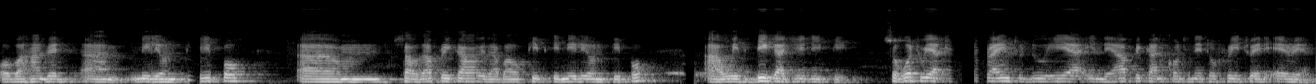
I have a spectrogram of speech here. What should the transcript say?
over 100 um, million people, um, South Africa with about 50 million people, uh, with bigger GDP. So what we are trying to do here in the African Continental Free Trade Area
